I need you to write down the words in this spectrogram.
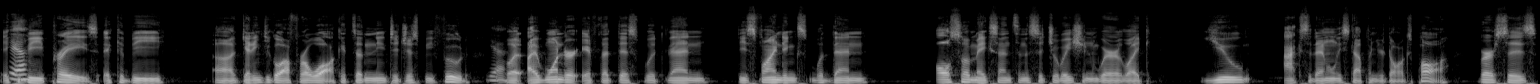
It Yeah. could be praise. It could be uh, getting to go out for a walk. It doesn't need to just be food. Yeah. But I wonder if that this would then these findings would then also make sense in a situation where like you accidentally step on your dog's paw versus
